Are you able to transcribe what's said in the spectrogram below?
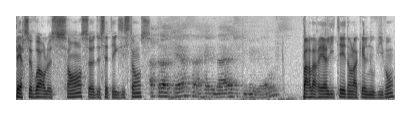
percevoir le sens de cette existence. par la réalité dans laquelle nous vivons,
